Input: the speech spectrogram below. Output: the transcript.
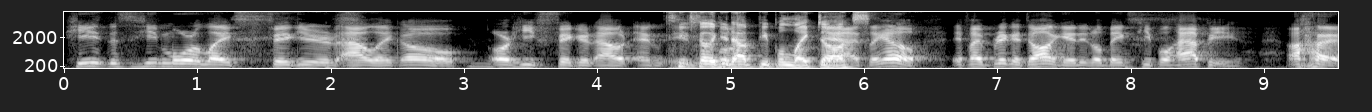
he this he more like figured out like oh, or he figured out and He figured out people like Yeah, dogs. it's like oh, if I bring a dog in, it'll make people happy. Uh,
